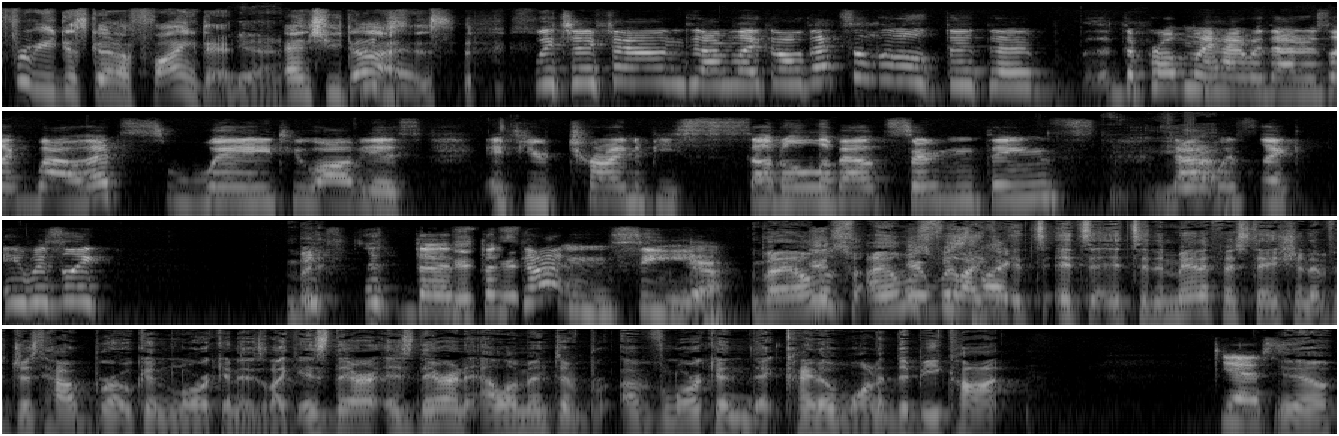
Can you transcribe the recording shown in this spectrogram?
Farideh's going to find it Yeah. and she does Which I found, I'm like, oh, that's a little. The, the the problem I had with that is like, wow, that's way too obvious. If you're trying to be subtle about certain things, Yeah. that was like, it was like But it's the the, it- the it- gun scene. Yeah. But I almost, It- I almost feel like, like- it's it's it's a manifestation of just how broken Lorcan is. Like, is there is there an element of of Lorcan that kind of wanted to be caught? Yes. You know,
